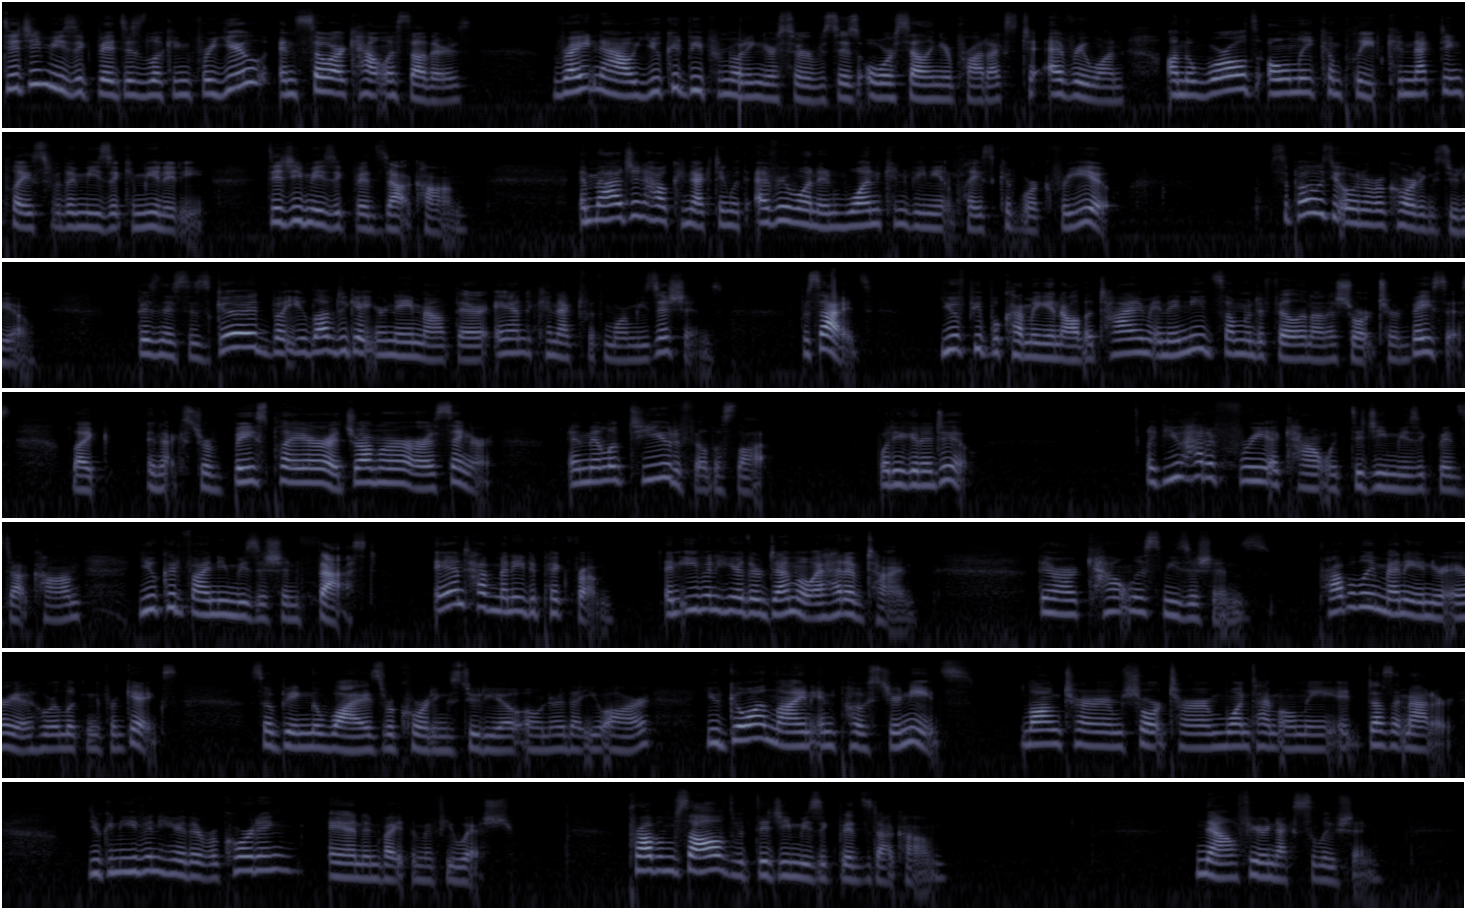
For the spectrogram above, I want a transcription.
DigiMusicBids is looking for you, and so are countless others. Right now, you could be promoting your services or selling your products to everyone on the world's only complete connecting place for the music community, digimusicbids.com. Imagine how connecting with everyone in one convenient place could work for you. Suppose you own a recording studio. Business is good, but you'd love to get your name out there and connect with more musicians. Besides, you have people coming in all the time and they need someone to fill in on a short term basis, like an extra bass player, a drummer, or a singer. And they look to you to fill the slot. What are you going to do? If you had a free account with digimusicbids.com, you could find your musician fast and have many to pick from, and even hear their demo ahead of time. There are countless musicians, probably many in your area, who are looking for gigs. So, being the wise recording studio owner that you are, you'd go online and post your needs, long term, short term, one time only, it doesn't matter. You can even hear their recording and invite them if you wish. Problem solved with digimusicbids.com. Now for your next solution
